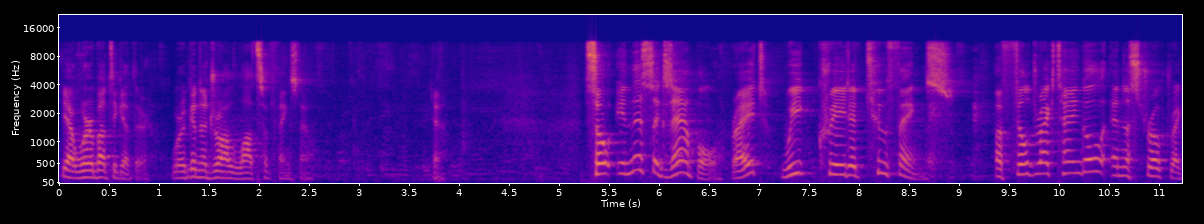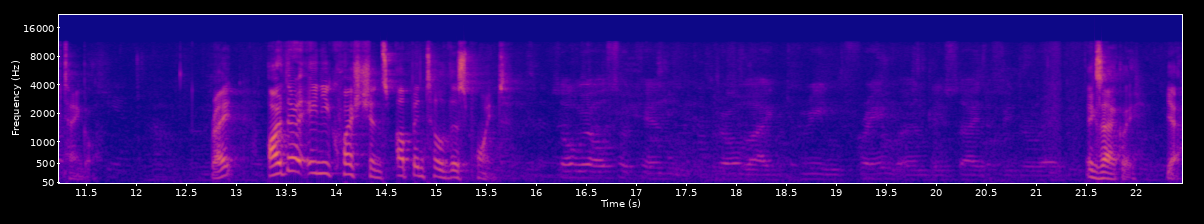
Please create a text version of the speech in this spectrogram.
Yeah, we're about to get there. We're going to draw lots of things now. Yeah. So in this example, right, we created two things, a filled rectangle and a stroked rectangle, right? Are there any questions up until this point? So we also can draw like green frame and beside the feeder red. Exactly. Yeah.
